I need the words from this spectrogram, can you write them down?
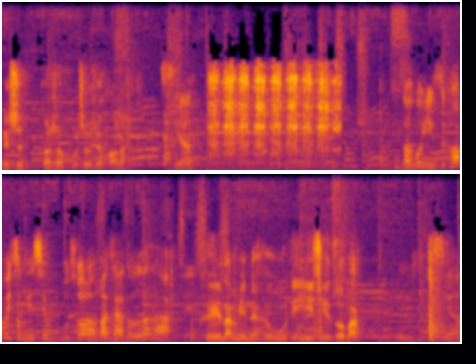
没事，装上扶手就好了。行。老公，椅子靠背今天先不做了吧，咋都饿了。可以，那明天和屋顶一起做吧。嗯，行。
